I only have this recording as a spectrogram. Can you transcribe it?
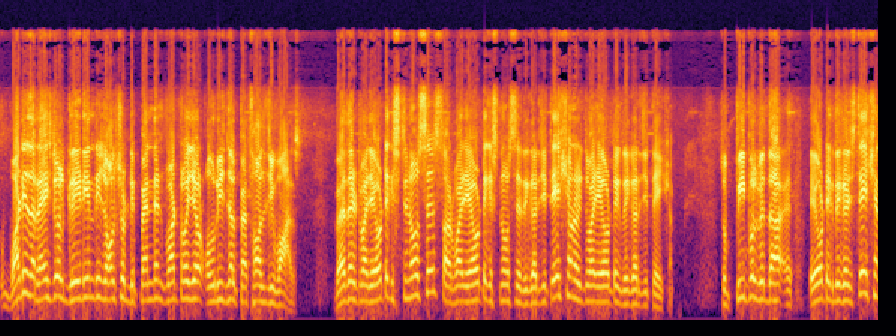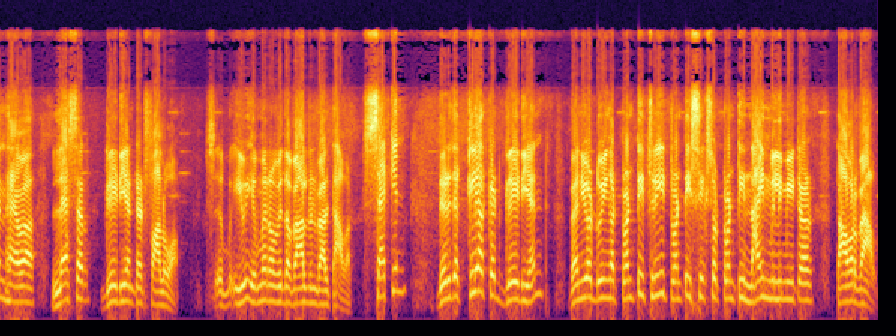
what is the residual gradient is also dependent what was your original pathology was. Whether it was aortic stenosis or was aortic stenosis regurgitation or it was aortic regurgitation. So people with the aortic regurgitation have a lesser gradient at follow-up even with the valve and valve TAVR. Second there is a clear-cut gradient when you are doing a 23 26 or 29 millimeter TAVR valve.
